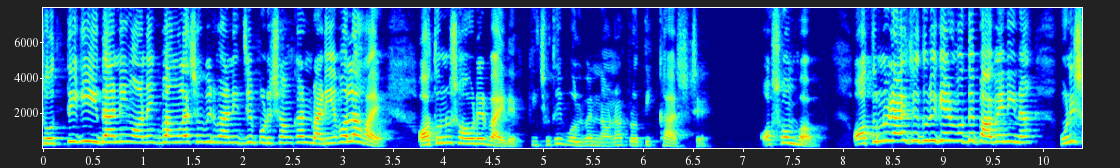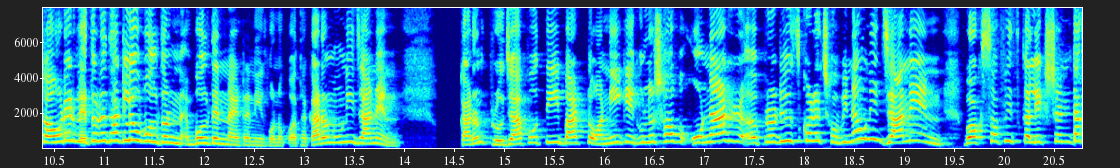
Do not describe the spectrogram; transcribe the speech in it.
সত্যি কি ইদানিং অনেক বাংলা ছবির বাণিজ্যে পরিসংখ্যান বাড়িয়ে বলা হয়? অতনু শহরের বাইরে, কিছুতেই বলবেন না, ওনার প্রতীক্ষা আসছে। অসম্ভব। অতনু রায়চৌধুরীকে এর মধ্যে পাবেনই না। উনি শহরের ভেতরে থাকলেও বলতেন বলতেন না এটা নিয়ে কোনো কথা। কারণ উনি জানেন, কারণ প্রজাপতি বা টনিক এগুলো সব ওনার প্রডিউস করা ছবি না, উনি জানেন বক্স অফিস কালেকশনটা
